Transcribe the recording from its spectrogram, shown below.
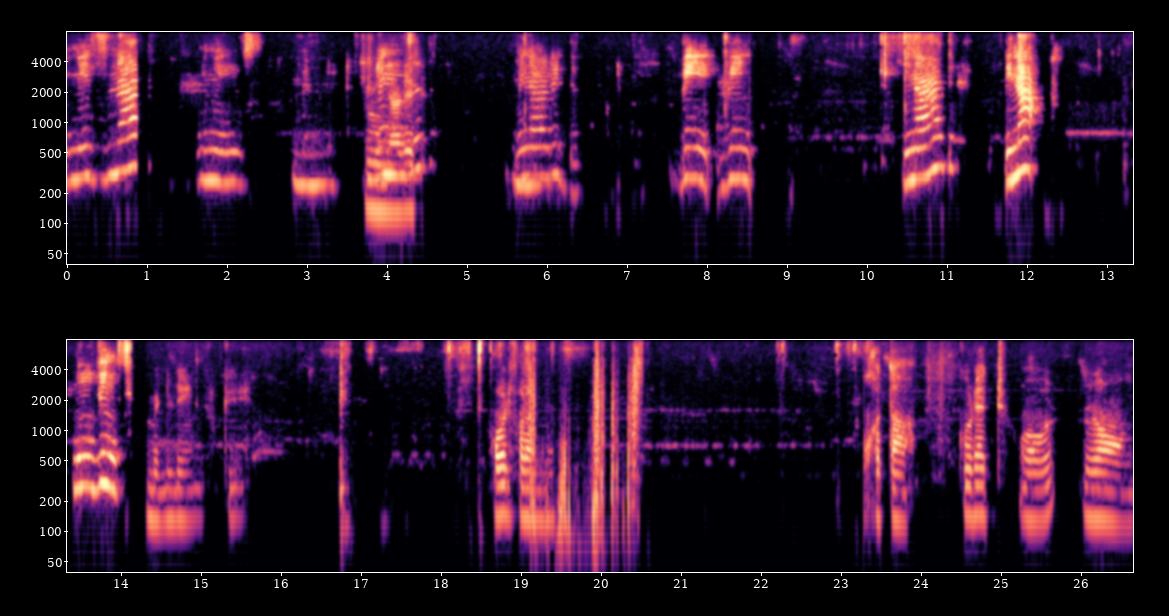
Mizna, miz, min, minaret. Minaret. Bin, bin, binad, bina, buildings. Buildings, okay. Hold for a minute. खता correct or wrong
